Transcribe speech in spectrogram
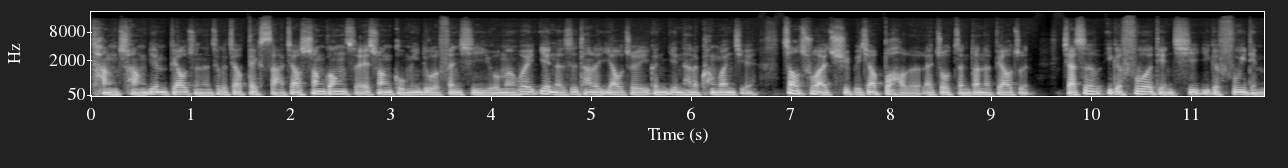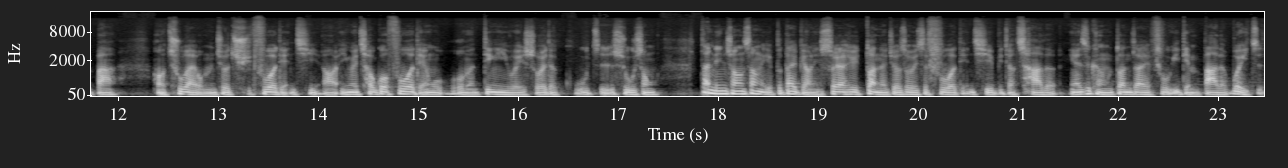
躺床验标准的，这个叫 DEXA，叫双光子 X 光骨密度的分析，我们会验的是他的腰椎跟验他的髋关节，照出来取比较不好的来做诊断的标准。假设一个负二点七，一个负一点八，好，出来我们就取负二点七啊，因为超过负二点五，我们定义为所谓的骨质疏松。但临床上也不代表你摔下去断的就是会是负二点七比较差的，你还是可能断在负一点八的位置。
